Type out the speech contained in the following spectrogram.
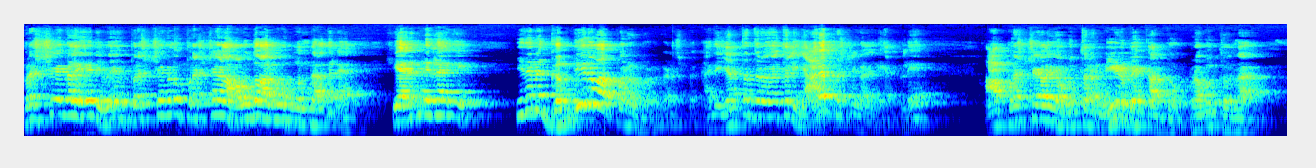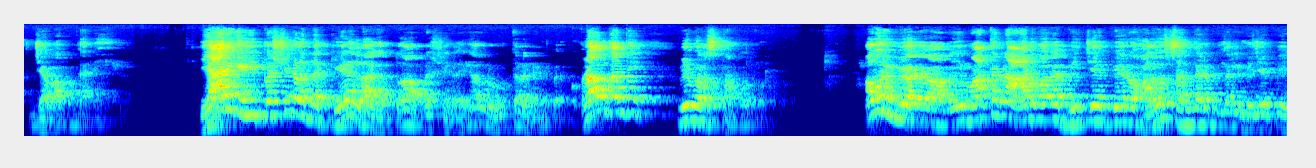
ಪ್ರಶ್ನೆಗಳೇನಿವೆ ಏನಿವೆ ಪ್ರಶ್ನೆಗಳು ಪ್ರಶ್ನೆಗಳು ಹೌದು ಅಲ್ವೋ ಒಂದಾದರೆ ಎರಡನೇದಾಗಿ ಇದನ್ನು ಗಂಭೀರವಾಗಿ ಪರಿಗಣಿಸಬೇಕು ಅದೇ ಜನತಂತ್ರ ವ್ಯವಸ್ಥೆಯಲ್ಲಿ ಯಾರೇ ಪ್ರಶ್ನೆಗಳಿಗೆ ಇರಲಿ, ಆ ಪ್ರಶ್ನೆಗಳಿಗೆ ಉತ್ತರ ನೀಡಬೇಕಾದ್ದು ಪ್ರಭುತ್ವದ ಜವಾಬ್ದಾರಿ. ಯಾರಿಗೆ ಈ ಪ್ರಶ್ನೆಗಳನ್ನು ಕೇಳಲಾಗುತ್ತೋ ಆ ಪ್ರಶ್ನೆಗಳಿಗೆ ಅವರು ಉತ್ತರ ನೀಡಬೇಕು. ರಾಹುಲ್ ಗಾಂಧಿ ವಿವರಿಸ್ತಾ ಅವರು ಈ ಮಾತನ್ನು ಆಡುವಾಗ ಬಿ ಜೆ ಪಿಯರು ಹಲವು ಸಂದರ್ಭದಲ್ಲಿ ಬಿ ಜೆ ಪಿ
